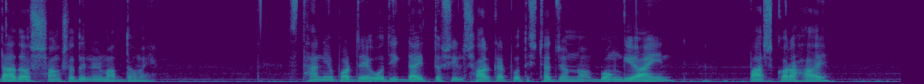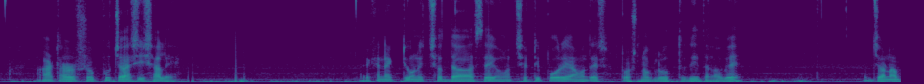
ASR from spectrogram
দ্বাদশ সংশোধনীর মাধ্যমে। স্থানীয় পর্যায়ে অধিক দায়িত্বশীল সরকার প্রতিষ্ঠার জন্য বঙ্গীয় আইন পাশ করা হয় আঠারোশো পঁচাশি সালে। এখানে একটি অনুচ্ছেদ দেওয়া আছে, এই অনুচ্ছেদটি পড়ে আমাদের প্রশ্নগুলোর উত্তর দিতে হবে। জনাব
